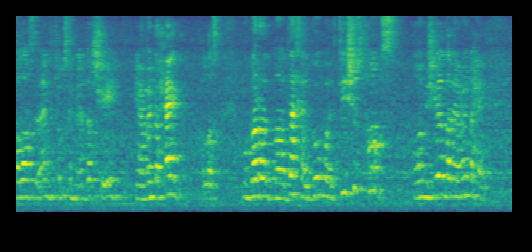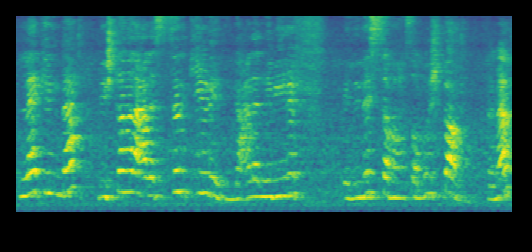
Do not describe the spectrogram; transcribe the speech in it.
خلاص ال antitoxin ما يقدرش إيه؟ يعمل له حاجة. خلاص. مجرد ما دخل جوه ال tissues خلاص. هو مش هيقدر يعمل له حاجة. لكن ده بيشتغل على ال circulating على اللي بيلف اللي لسه ما حصلوش bound. تمام؟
